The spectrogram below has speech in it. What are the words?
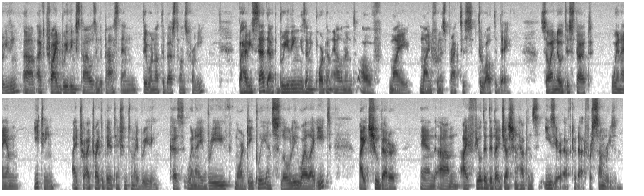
breathing. Uh, I've tried breathing styles in the past, and they were not the best ones for me but having said that, breathing is an important element of my mindfulness practice throughout the day. So I noticed that when I am eating, I try, I try to pay attention to my breathing because when I breathe more deeply and slowly while I eat, I chew better. And um, I feel that the digestion happens easier after that for some reason.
